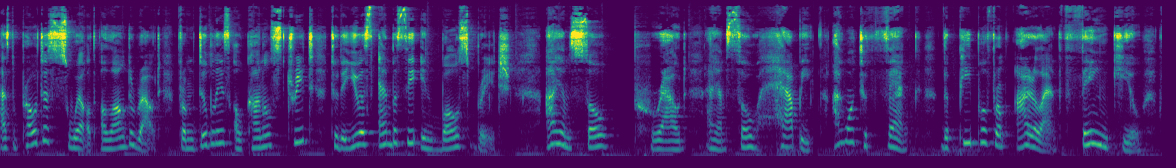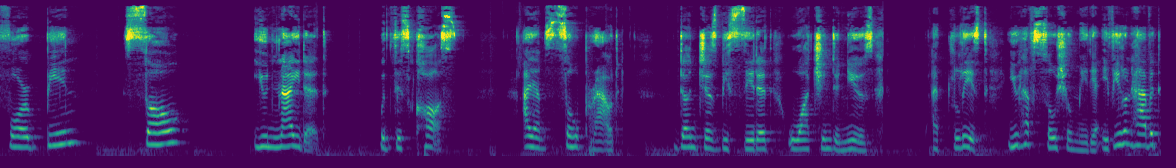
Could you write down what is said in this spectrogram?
as the protest swelled along the route from Dublin's O'Connell Street to the U.S. Embassy in Ballsbridge. I am so proud. I am so happy. I want to thank the people from Ireland. Thank you for being so united with this cause. I am so proud. Don't just be seated watching the news. At least you have social media. If you don't have it,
